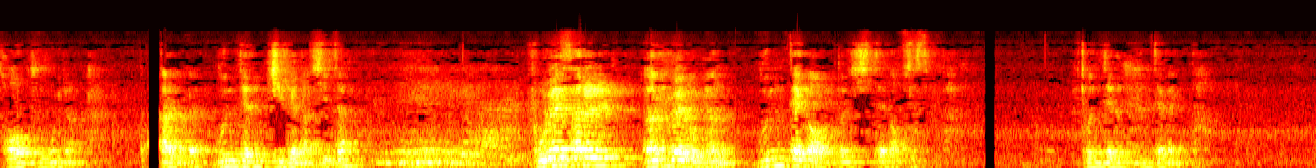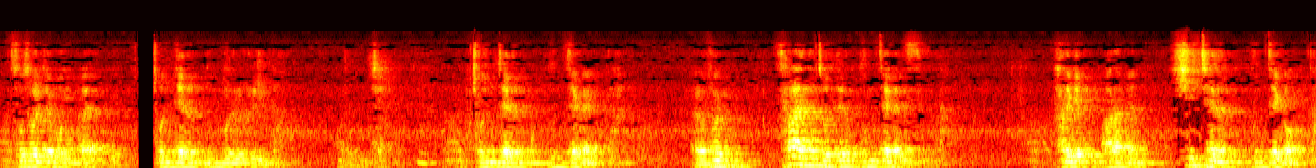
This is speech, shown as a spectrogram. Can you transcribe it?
더 부흥이 일어납니다. 따라할까요? 문제는 기회다. 시작. 교회사를 연구해보면 문제가 없던 시대가 없었습니다. 존재는 문제가 있다. 아, 소설 제목인가요? 그 존재는 눈물을 흘린다. 문제. 아, 존재는 문제가 있다. 여러분, 살아있는 존재는 문제가 있습니다. 어, 다르게 말하면 시체는 문제가 없다.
